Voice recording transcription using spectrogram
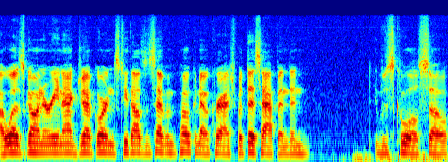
I was going to reenact Jeff Gordon's 2007 Pocono crash, but this happened and it was cool, so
